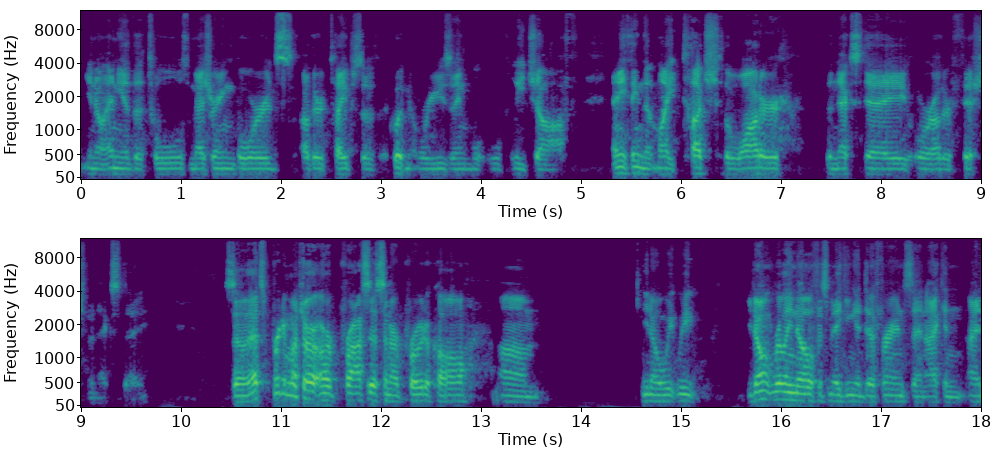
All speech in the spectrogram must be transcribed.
you know any of the tools measuring boards other types of equipment we're using we'll, we'll bleach off anything that might touch the water the next day or other fish the next day. So that's pretty much our, our process and our protocol. Um, you know, we, we, you don't really know if it's making a difference. And I can, I,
